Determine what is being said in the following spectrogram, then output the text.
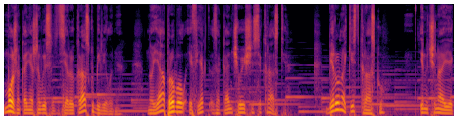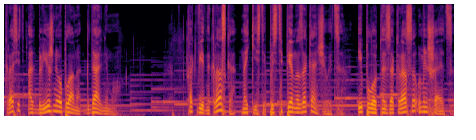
Можно, конечно, высветить серую краску белилами, но я опробовал эффект заканчивающейся краски. Беру на кисть краску и начинаю ей красить от ближнего плана к дальнему. Как видно, краска на кисти постепенно заканчивается, и плотность закраса уменьшается.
